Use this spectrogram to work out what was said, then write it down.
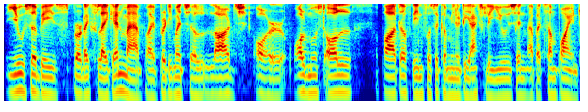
user base products like Nmap, I pretty much a large or almost all part of the InfoSec community actually use Nmap at some point.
